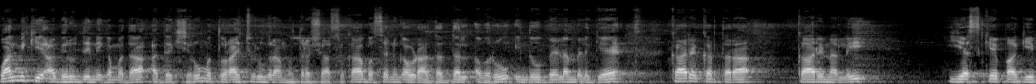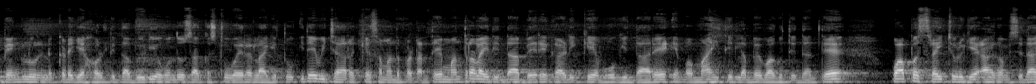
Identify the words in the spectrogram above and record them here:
ವಾಲ್ಮೀಕಿ ಅಭಿವೃದ್ಧಿ ನಿಗಮದ ಅಧ್ಯಕ್ಷರು ಮತ್ತು ರಾಯಚೂರು ಗ್ರಾಮಾಂತರ ಶಾಸಕ ಬಸನಗೌಡ ದದ್ದಲ್ ಅವರು ಇಂದು ಬೆಳ್ಳಂಬೆಳಗ್ಗೆ ಕಾರ್ಯಕರ್ತರ ಕಾರಿನಲ್ಲಿ ಎಸ್ಕೇಪ್ ಆಗಿ ಬೆಂಗಳೂರಿನ ಕಡೆಗೆ ಹೊರಟಿದ್ದ ವಿಡಿಯೋವೊಂದು ಸಾಕಷ್ಟು ವೈರಲ್ ಆಗಿತ್ತು. ಇದೇ ವಿಚಾರಕ್ಕೆ ಸಂಬಂಧಪಟ್ಟಂತೆ ಮಂತ್ರಾಲಯದಿಂದ ಬೇರೆ ಗಾಡಿಗೆ ಹೋಗಿದ್ದಾರೆ ಎಂಬ ಮಾಹಿತಿ ಲಭ್ಯವಾಗುತ್ತಿದ್ದಂತೆ ವಾಪಸ್ ರಾಯಚೂರಿಗೆ ಆಗಮಿಸಿದ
